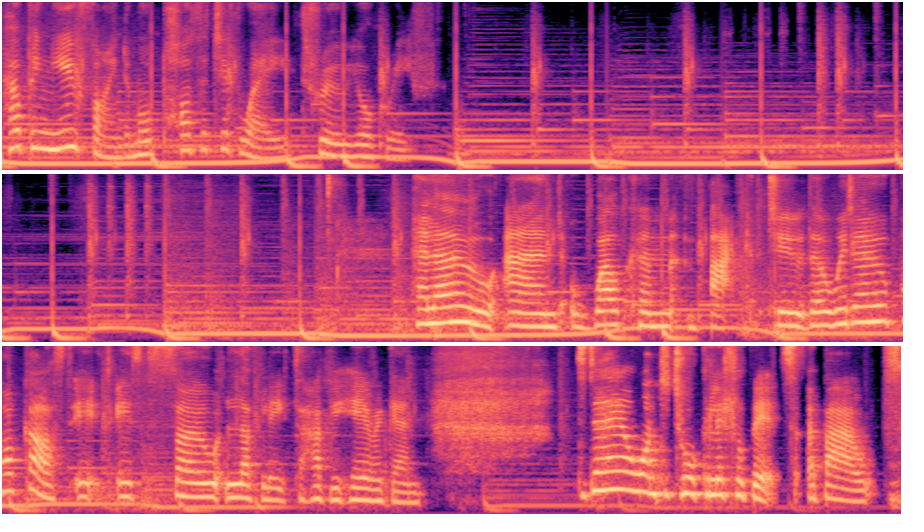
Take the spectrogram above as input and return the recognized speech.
helping you find a more positive way through your grief. Hello, and welcome back to the Widow podcast. It is so lovely to have you here again. Today, I want to talk a little bit about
